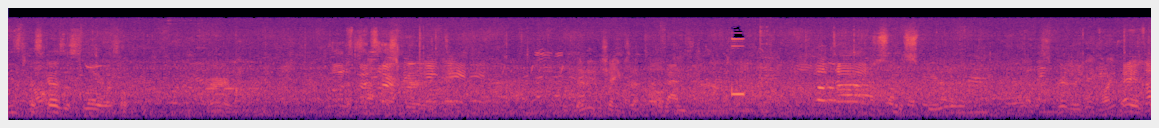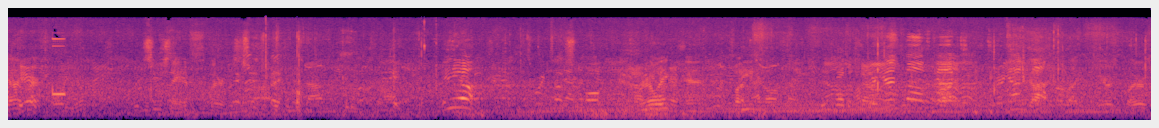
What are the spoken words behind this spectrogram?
He's, this guy's a slow whistle. That's not the spirit. They need to change that. Hey, it's up here. So you're saying it's there? Really? And, but you got it, right? Here's players.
